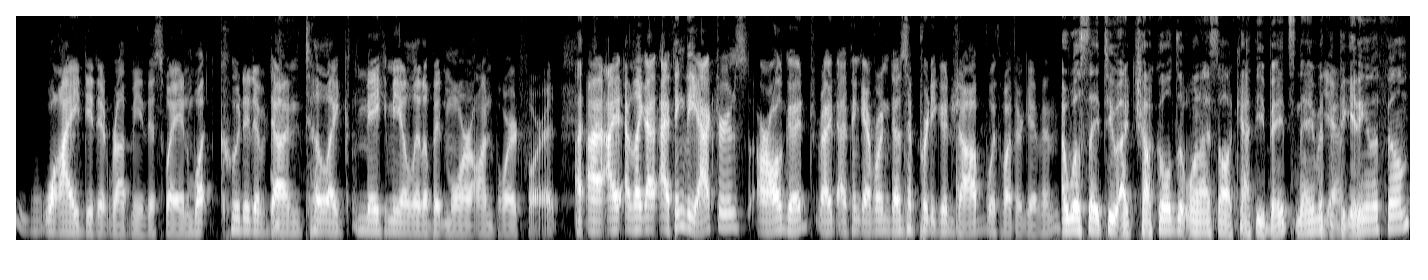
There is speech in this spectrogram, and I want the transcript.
why did it rub me this way, and what could it have done to like make me a little bit more on board for it. I, I, like I, I think the actors are all good, right? I think everyone does a pretty good job with what they're given. I will say too, I chuckled when I saw Kathy Bates' name at Yeah. the beginning of the film.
